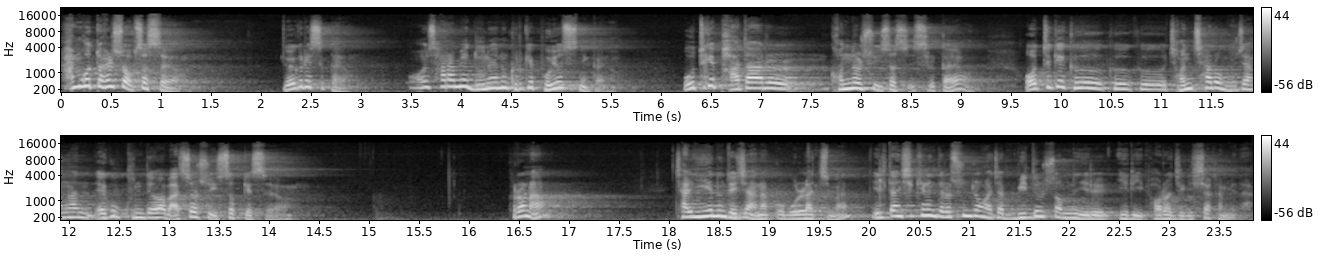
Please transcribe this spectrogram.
아무것도 할 수 없었어요. 왜 그랬을까요? 어, 사람의 눈에는 그렇게 보였으니까요. 어떻게 바다를 건널 수 있었을까요? 어떻게 그, 그, 그 전차로 무장한 애국 군대와 맞설 수 있었겠어요? 그러나 잘 이해는 되지 않았고 몰랐지만 일단 시키는 대로 순종하자 믿을 수 없는 일, 일이 벌어지기 시작합니다.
